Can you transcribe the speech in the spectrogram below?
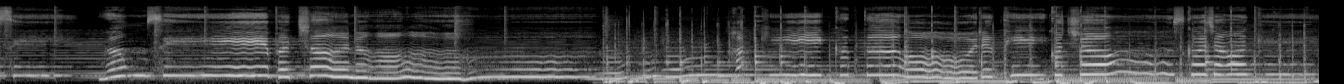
किसी गम से बचाना हो। हकीकत और थी कुछ उसको जाके।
